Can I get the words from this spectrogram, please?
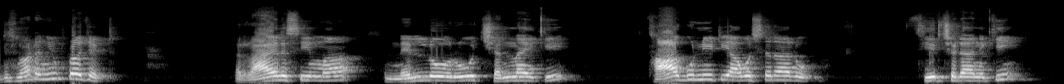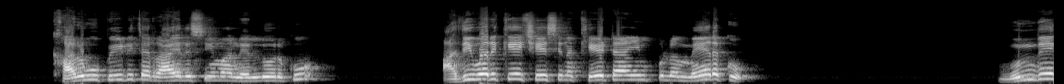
It is not a new project Rayalaseema Nellore చెన్నైకి తాగునీటి అవసరాలు తీర్చడానికి కరువు పీడిత రాయలసీమ నెల్లూరుకు అది వరకే చేసిన కేటాయింపుల మేరకు ముందే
